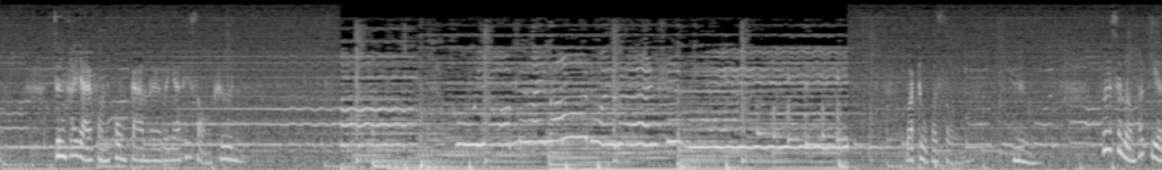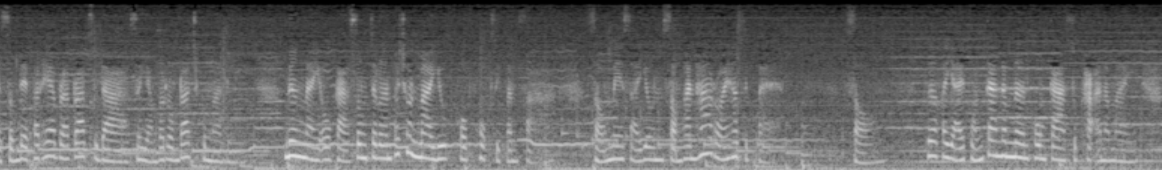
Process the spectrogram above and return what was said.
จึงขยายผลโครงการในระยะที่ 2 ขึ้นวัตถุประสงค์ 1. เพื่อเฉลิมพระเกียรติสมเด็จพระเทพรัตนราชสุดา สยามบรมราชกุมารี เนื่องในโอกาสทรงเจริญพระชนมายุครบ 60 พรรษา 2 เมษายน 2558 2. เพื่อขยายผลการดำเนินโครงการสุขอนามัย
